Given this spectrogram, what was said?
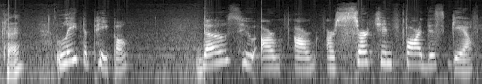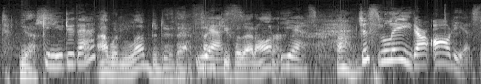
Okay. lead the people, those who are, are, are searching for this gift. Yes. Can you do that? I would love to do that. Thank Yes. you for that honor. Yes. Just lead our audience.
